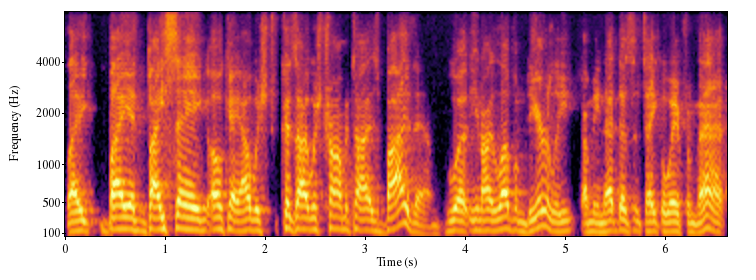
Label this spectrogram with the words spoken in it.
like by by saying, okay, I was because I was traumatized by them. Well, you know, I love them dearly. I mean, that doesn't take away from that.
